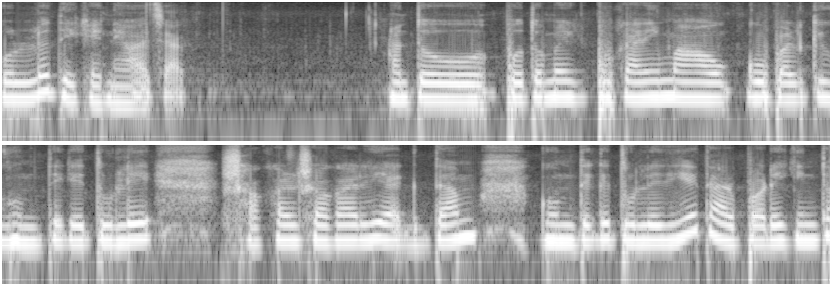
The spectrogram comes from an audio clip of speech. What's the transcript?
করল দেখে নেওয়া যাক। তো প্রথমে একটুখানি মা গোপালকে ঘুম থেকে তুলে সকাল সকালই একদম ঘুম থেকে তুলে দিয়ে তারপরে কিন্তু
